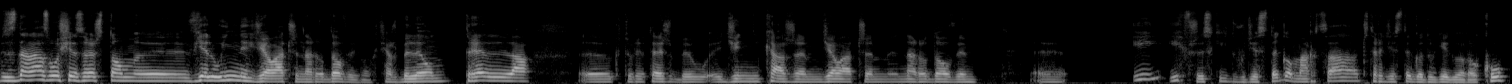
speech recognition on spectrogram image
Znalazło się zresztą wielu innych działaczy narodowych, no chociażby Leon Trella, który też był dziennikarzem, działaczem narodowym. I ich wszystkich 20 marca 1942 roku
